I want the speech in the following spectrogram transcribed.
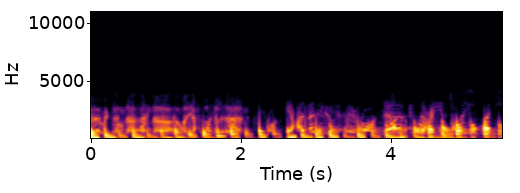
الحضارات تتنافس يعني نفهم من كلامك ان ان ما يحدث الان بعملهم طهران لا بدفاعية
